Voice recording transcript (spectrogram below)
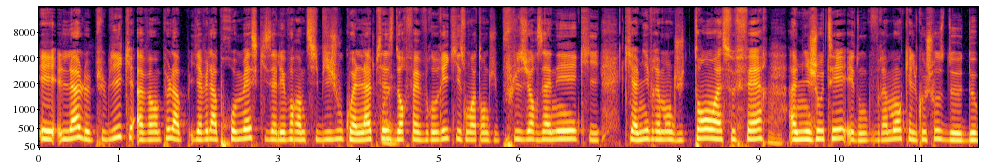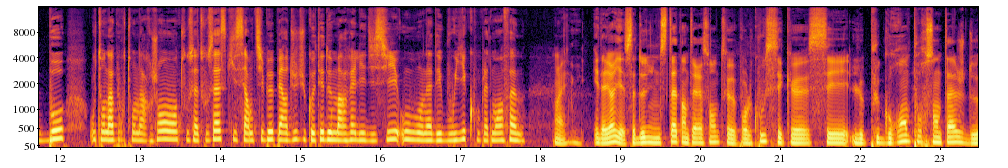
Et là, le public avait un peu la, il y avait la promesse qu'ils allaient voir un petit bijou, quoi, la pièce Ouais. d'orfèvrerie qu'ils ont attendu plusieurs années, qui, qui a mis vraiment du temps à se faire, à mijoter, et donc vraiment quelque chose de, de beau où t'en as pour ton argent, tout ça, tout ça, ce qui s'est un petit peu perdu du côté de Marvel et DC où on a des bouillies complètement infâmes. Et d'ailleurs, ça donne une stat intéressante euh, pour le coup, c'est que c'est le plus grand pourcentage de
